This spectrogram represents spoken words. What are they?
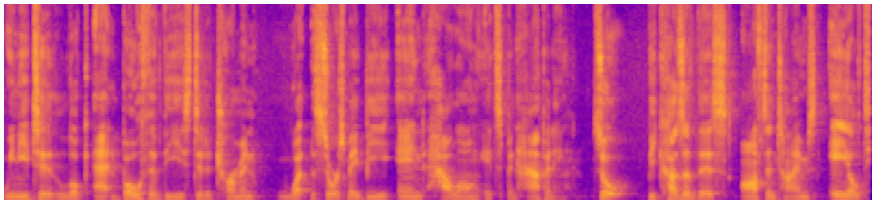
we need to look at both of these to determine what the source may be and how long it's been happening. So because of this, oftentimes ALT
